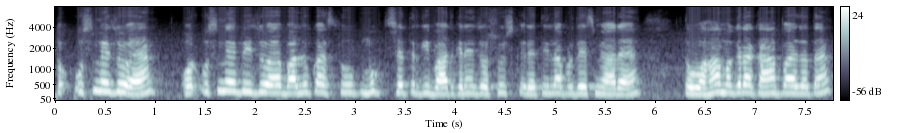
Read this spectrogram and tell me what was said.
तो उसमें जो है, और उसमें भी जो है बालू का स्तूप मुक्त क्षेत्र की बात करें, जो शुष्क रेतीला प्रदेश में आ रहा है तो वहाँ मगरा कहाँ पाया जाता है?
